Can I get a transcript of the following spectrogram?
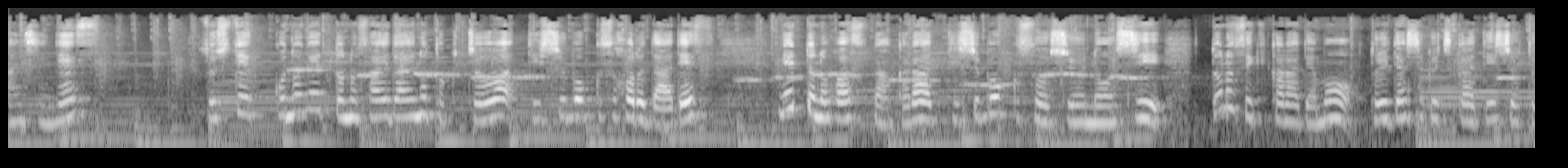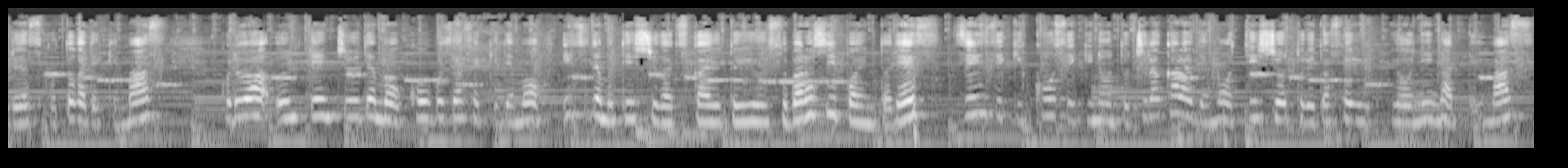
安心です。そしてこのネットの最大の特徴はティッシュボックスホルダーです。ネットのファスナーからティッシュボックスを収納しどの席からでも取り出し口からティッシュを取り出すことができます。これは運転中でも後部座席でもいつでもティッシュが使えるという素晴らしいポイントです。前席後席のどちらからでもティッシュを取り出せるようになっています。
